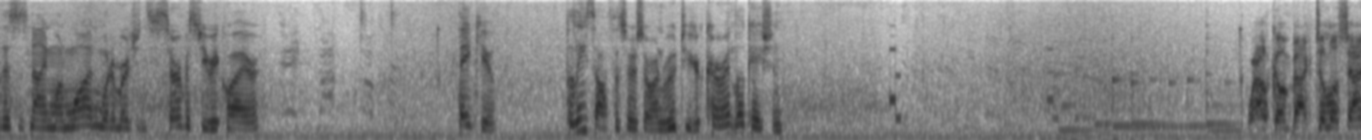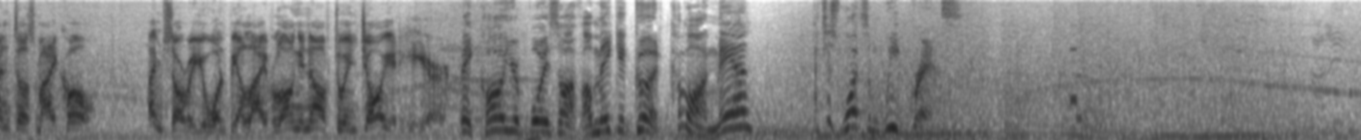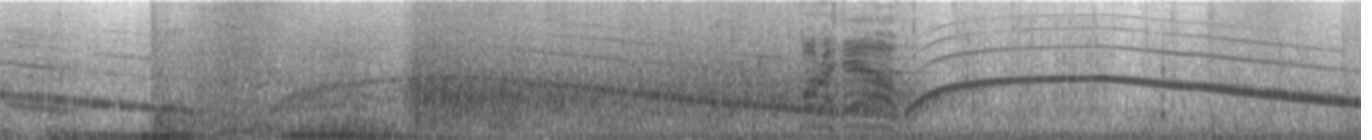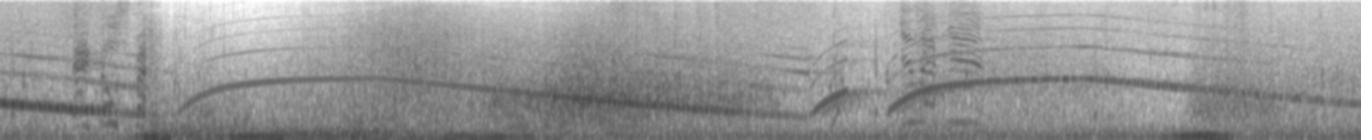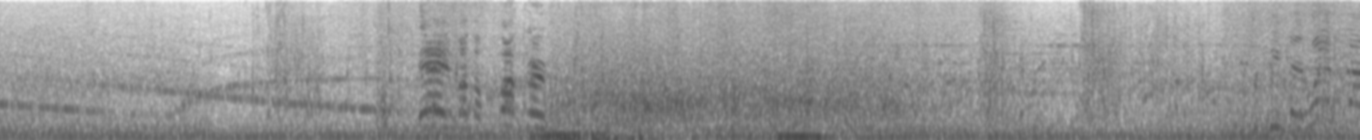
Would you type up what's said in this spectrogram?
Hello, this is 911. What emergency service do you require? Thank you. Police officers are en route to your current location. Welcome back to Los Santos, Michael. I'm sorry you won't be alive long enough to enjoy it here. Hey, call your boys off. I'll make it good. Come on, man. I just want some wheatgrass. Go to hell! Hey, douchebag! Hey, motherfucker! ¡Sin vergüenza!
